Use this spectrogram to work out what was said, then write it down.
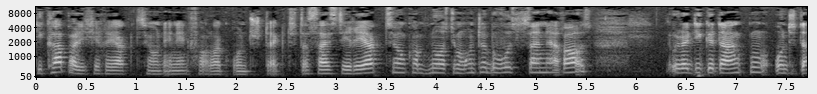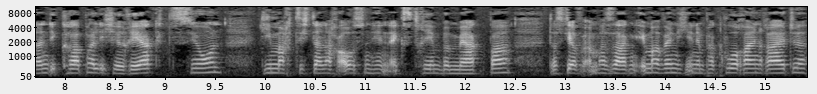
die körperliche Reaktion in den Vordergrund steckt. Das heißt, die Reaktion kommt nur aus dem Unterbewusstsein heraus oder die Gedanken und dann die körperliche Reaktion, die macht sich dann nach außen hin extrem bemerkbar, dass die auf einmal sagen, immer wenn ich in den Parcours reinreite,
